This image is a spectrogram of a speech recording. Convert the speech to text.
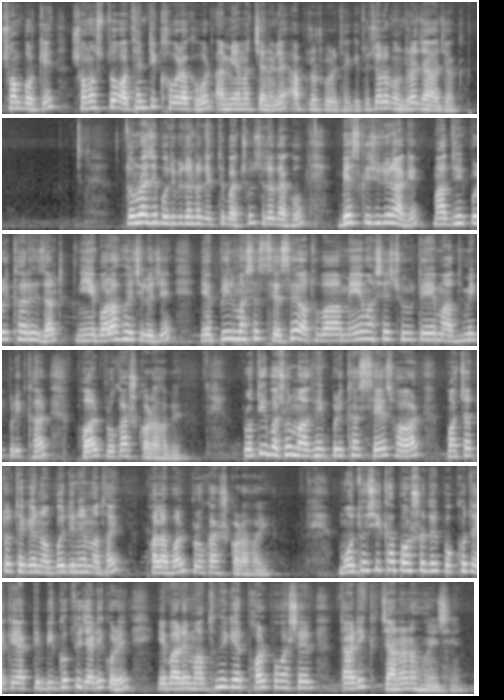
সম্পর্কে সমস্ত অথেন্টিক খবরাখবর আমি আমার চ্যানেলে আপলোড করে থাকি। তো চলো বন্ধুরা, যাওয়া যাক। তোমরা যে প্রতিবেদনটা দেখতে পাচ্ছ, সেটা দেখো, বেশ কিছুদিন আগে মাধ্যমিক পরীক্ষার রেজাল্ট নিয়ে বলা হয়েছিল যে, এপ্রিল মাসের শেষে অথবা মে মাসের শুরুতে মাধ্যমিক পরীক্ষার ফল প্রকাশ করা হবে। প্রতি বছর মাধ্যমিক পরীক্ষা শেষ হওয়ার পঁচাত্তর থেকে নব্বই দিনের মাথায় ফলাফল প্রকাশ করা হয়। মধ্যশিক্ষা পর্ষদের পক্ষ থেকে একটি বিজ্ঞপ্তি জারি করে এবারে মাধ্যমিকের ফল প্রকাশের তারিখ জানানো হয়েছে।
